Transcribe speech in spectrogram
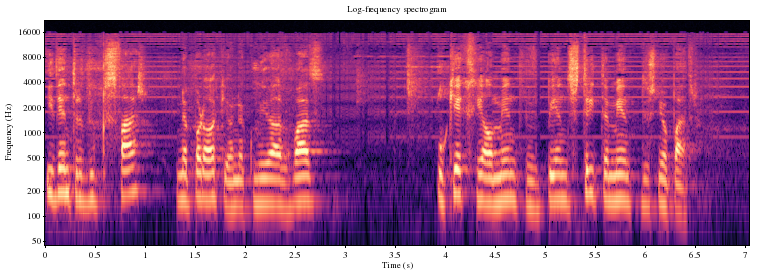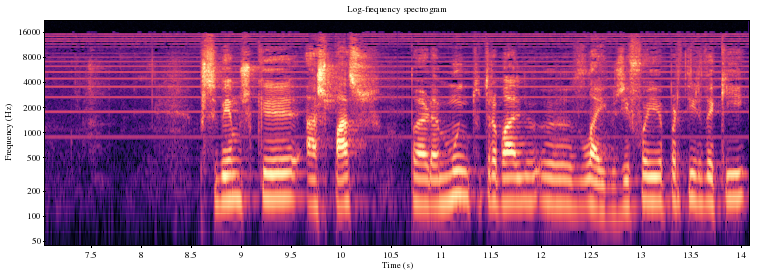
E dentro do que se faz, na paróquia ou na comunidade de base, o que é que realmente depende estritamente do Sr. Padre. Percebemos que há espaço para muito trabalho uh, de leigos e foi a partir daqui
